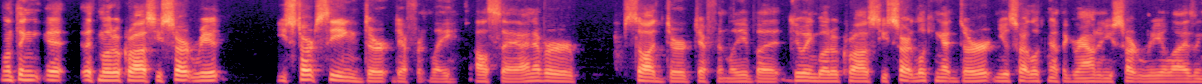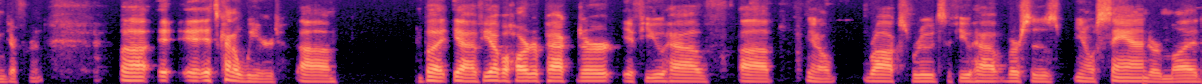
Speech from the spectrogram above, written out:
one thing it, eh, with motocross, you start re- you start seeing dirt differently. I'll say I never saw dirt differently, but doing motocross, you start looking at dirt and you start looking at the ground and you start realizing different uh, it, it's kind of weird. Um, but yeah, if you have a harder packed dirt, if you have, uh, you know, rocks, roots, if you have versus, you know, sand or mud,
